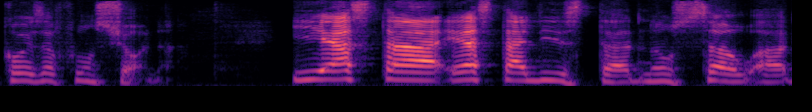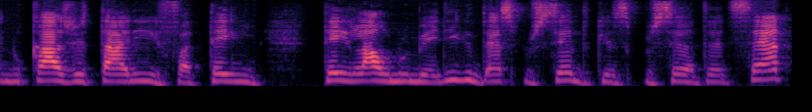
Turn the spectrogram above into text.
coisa funciona. E esta, esta lista não são, ah, no caso de tarifa, tem, tem lá o numerinho, 10%, 15%, etc.,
